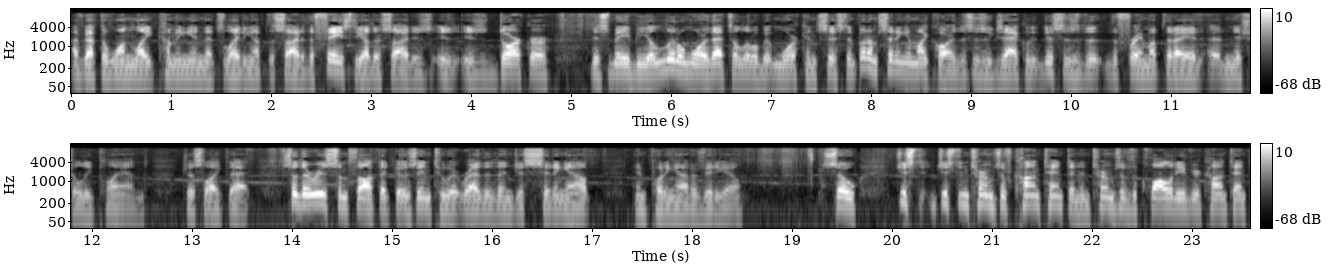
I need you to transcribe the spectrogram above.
I've got the one light coming in that's lighting up the side of the face. The other side is, is, is darker. This may be a little more, that's a little bit more consistent, but I'm sitting in my car. This is exactly, this is the, the frame up that I had initially planned, just like that. So there is some thought that goes into it rather than just sitting out and putting out a video. So just just in terms of content and in terms of the quality of your content,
